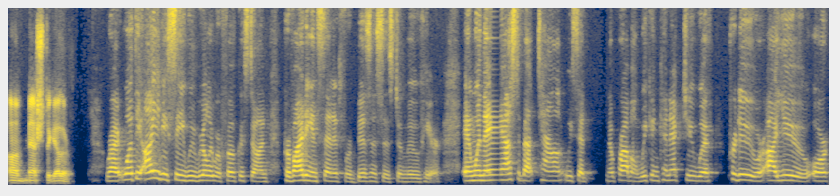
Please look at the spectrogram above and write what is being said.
um, mesh together. Right. Well, at the IEDC, we really were focused on providing incentives for businesses to move here. And when they asked about talent, we said, no problem. We can connect you with Purdue or IU or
